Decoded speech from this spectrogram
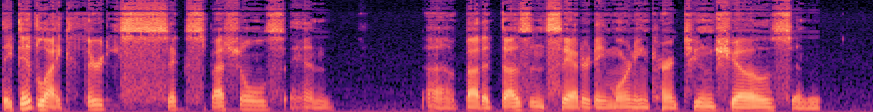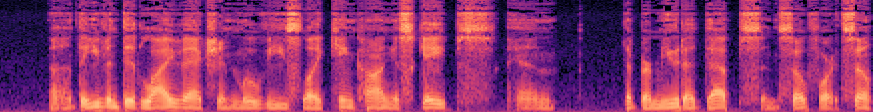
They did like 36 specials and uh, about a dozen Saturday morning cartoon shows and uh, they even did live action movies like King Kong Escapes and the Bermuda Depths and so forth. So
